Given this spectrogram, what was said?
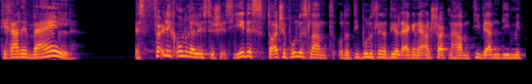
gerade weil es völlig unrealistisch ist. Jedes deutsche Bundesland oder die Bundesländer, die halt eigene Anstalten haben, die werden die mit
